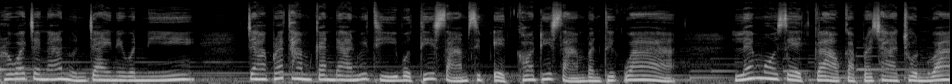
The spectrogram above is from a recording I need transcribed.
พระวจนะหนุนใจในวันนี้ จากพระธรรมกันดารวิถีบทที่ 31 ข้อที่ 3 บันทึกว่า และโมเสสกล่าวกับประชาชนว่า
